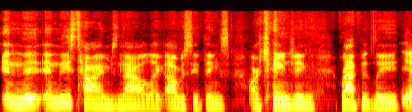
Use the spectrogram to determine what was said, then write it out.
in the, in these times now, like obviously things are changing rapidly. Yeah.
